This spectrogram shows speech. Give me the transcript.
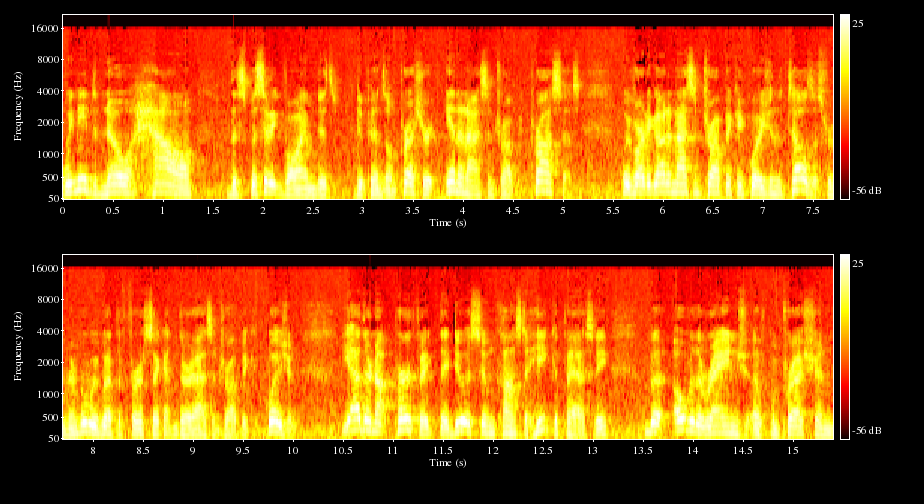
we need to know how the specific volume depends on pressure in an isentropic process. We've already got an isentropic equation that tells us. Remember, we've got the first, second, and third isentropic equation. Yeah, they're not perfect. They do assume constant heat capacity, but over the range of compression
